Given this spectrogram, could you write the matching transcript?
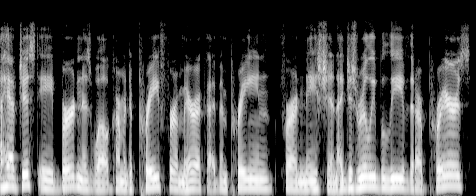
I have just a burden as well, Carmen, to pray for America. I've been praying for our nation. I just really believe that our prayers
